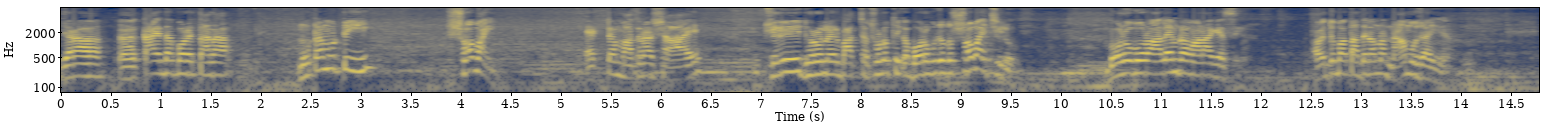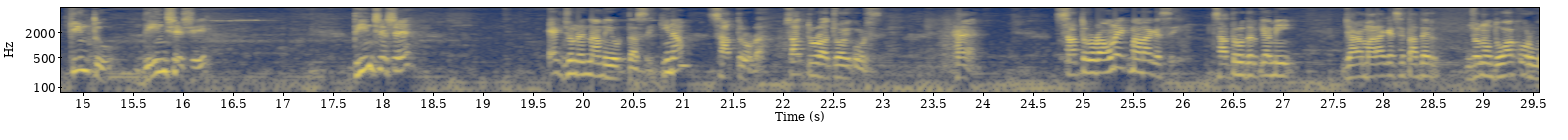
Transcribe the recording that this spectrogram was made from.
যারা কায়দা পড়ে তারা মোটামুটি সবাই একটা মাদ্রাসায় যে ধরনের বাচ্চা ছোট থেকে বড় পর্যন্ত সবাই ছিল, বড় বড় আলেমরা মারা গেছে। হয়তো বা তাদের আমরা নামও জানি না। কিন্তু দিন শেষে দিন শেষে একজনের নামে উঠতেছে। কি নাম? ছাত্ররা। ছাত্ররা জয় করছে। হ্যাঁ। ছাত্ররা অনেক মারা গেছে। ছাত্রদেরকে আমি, যারা মারা গেছে তাদের জন্য দোয়া করব।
